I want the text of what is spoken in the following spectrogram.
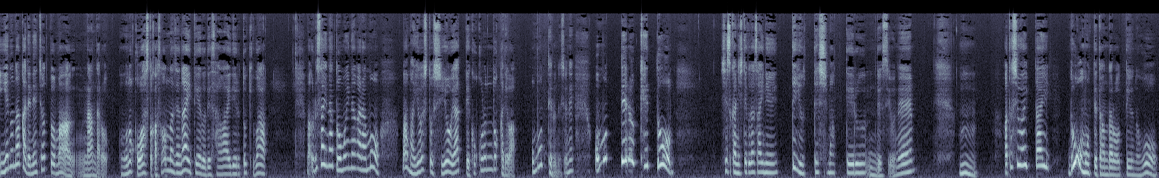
家の中でねちょっとまあなんだろう物壊すとかそんなじゃない程度で騒いでる時は、まあ、うるさいなと思いながらもまあまあよしとしようやって心のどっかでは思ってるんですよね。思ってるけど静かにしてくださいねって言ってしまってるんですよね。うん、私は一体どう思ってたんだろうっていうのを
